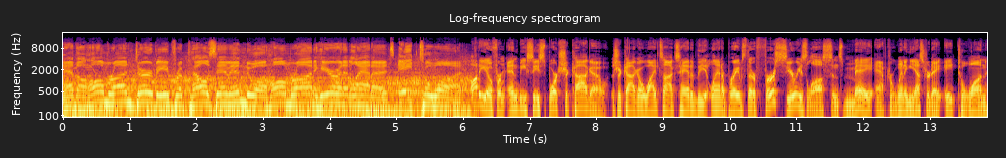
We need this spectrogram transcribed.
and the home run derby propels him into a home run here in Atlanta. It's eight to one. Audio from NBC Sports Chicago. The Chicago White Sox handed the Atlanta Braves their first series loss since May after winning yesterday eight to one.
